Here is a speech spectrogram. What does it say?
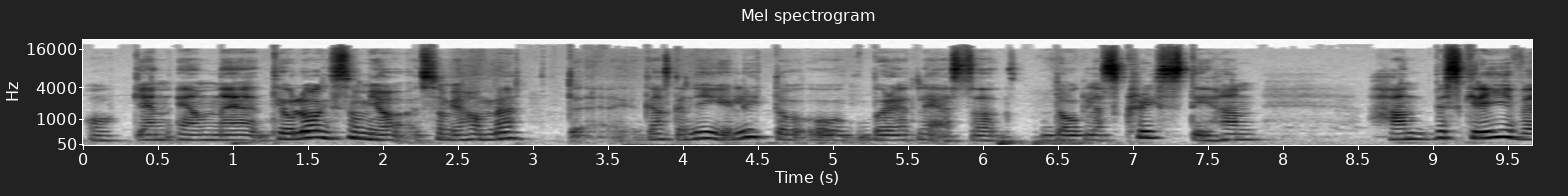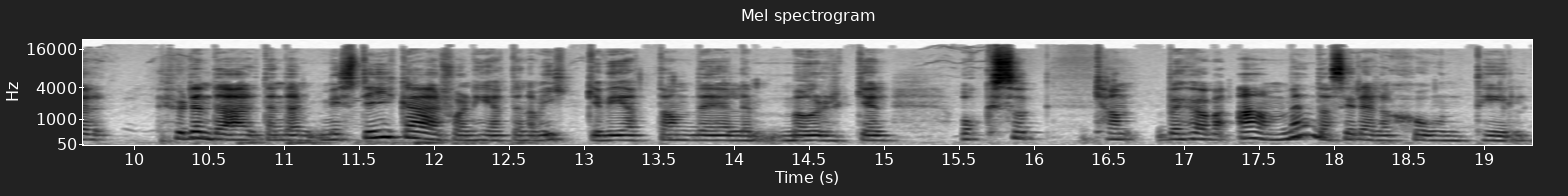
Och en, en eh, teolog som jag, som jag har mött eh, ganska nyligt och, och börjat läsa, Douglas Christie, han, han beskriver hur den där, den där mystika erfarenheten av icke-vetande eller mörker också kan behöva användas i relation till,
